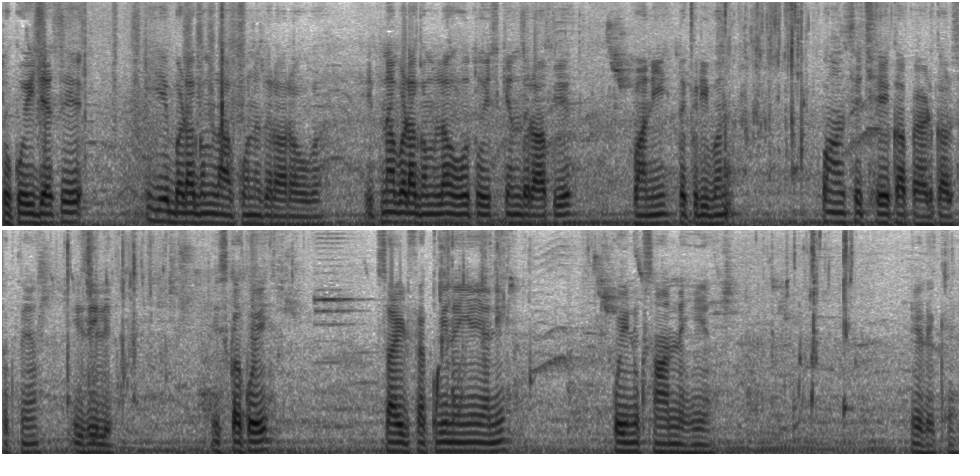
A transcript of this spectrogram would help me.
तो कोई जैसे ये बड़ा गमला आपको नज़र आ रहा होगा। इतना बड़ा गमला हो तो इसके अंदर आप ये पानी तकरीबन पाँच से छः कप ऐड कर सकते हैं इजीली इसका कोई साइड इफ़ेक्ट भी नहीं है, यानी कोई नुकसान नहीं है। ये देखें।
